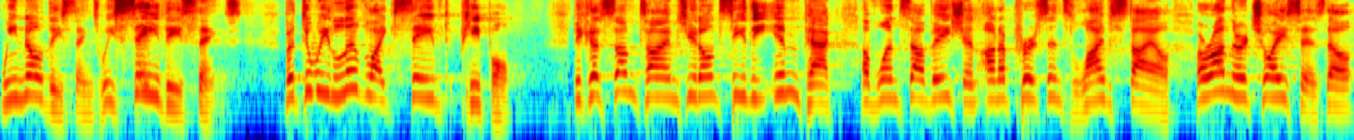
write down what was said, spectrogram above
we know these things, we say these things, but do we live like saved people? Because sometimes you don't see the impact of one's salvation on a person's lifestyle or on their choices. They'll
